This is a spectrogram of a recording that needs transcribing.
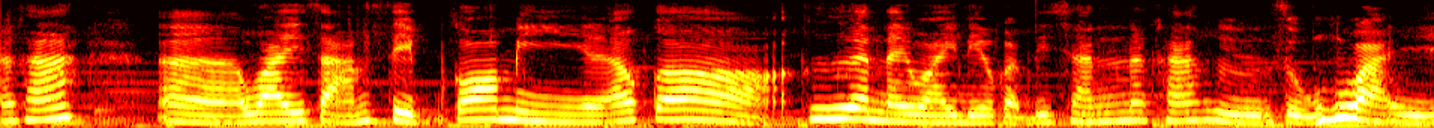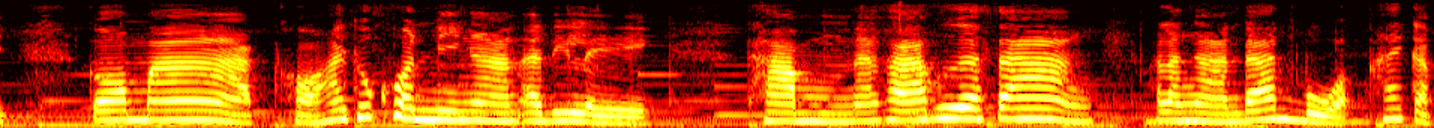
นะคะวัย 30 ก็มีแล้วก็เพื่อนในวัยเดียวกับดิฉันนะคะ คือสูงวัยก็มากขอให้ทุกคนมีงานอดิเรกทำนะคะ เพื่อสร้างพลังงานด้านบวกให้กับ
